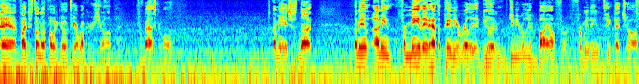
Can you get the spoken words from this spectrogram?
And I just don't know if I would go take a Rutgers job for basketball. I mean, it's just not. I mean, I mean, for me, they'd have to pay me really good and give me a really good buyout for, for me to even take that job.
